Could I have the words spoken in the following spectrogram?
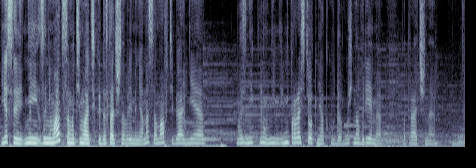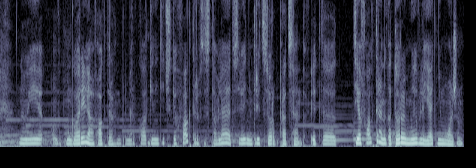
Если не заниматься математикой достаточно времени, она сама в тебя не возник, ну, не, не прорастет ниоткуда. Нужно время потраченное. Ну и вот мы говорили о факторах, например, вклад генетических факторов составляет в среднем 30-40%. Это те факторы, на которые мы влиять не можем.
